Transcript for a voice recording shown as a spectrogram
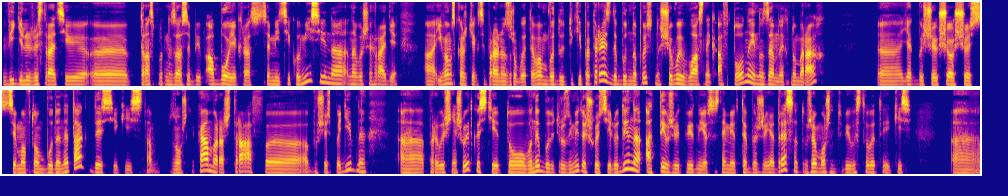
в відділі реєстрації е, транспортних засобів, або якраз в самій цій комісії на, на Вишеграді, а, і вам скажуть, як це правильно зробити. Вам видадуть такий папірець, де буде написано, що ви власник авто на іноземних номерах. Е, якби що, якщо щось з цим автом буде не так, десь якісь там знову ж таки камера, штраф е, або щось подібне, е, перевищення швидкості, то вони будуть розуміти, що ось є людина, а ти вже відповідно є в системі, в тебе вже є адреса, то вже можна тобі виставити якісь е,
